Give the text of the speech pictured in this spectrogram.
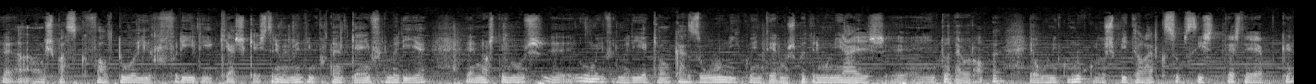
Eh, há um espaço que faltou aí referir e que acho que é extremamente importante, que é a enfermaria. Nós temos uma enfermaria que é um caso único em termos patrimoniais em toda a Europa. É o único núcleo hospitalar que subsiste desta época.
